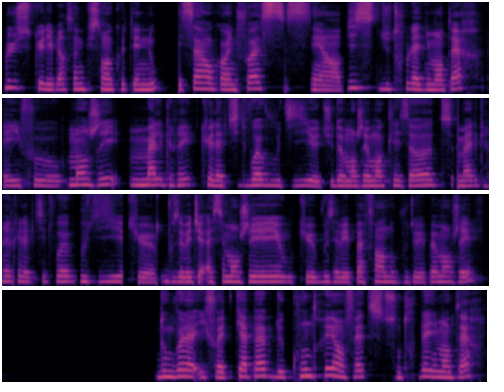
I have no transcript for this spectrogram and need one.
plus que les personnes qui sont à côté de nous. Et ça, encore une fois, c'est un vice du trouble alimentaire. Et il faut manger malgré que la petite voix vous dit euh, tu dois manger moins que les autres, malgré que la petite voix vous dit que vous avez déjà assez mangé ou que vous n'avez pas faim donc vous devez pas manger. Donc voilà, il faut être capable de contrer en fait son trouble alimentaire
